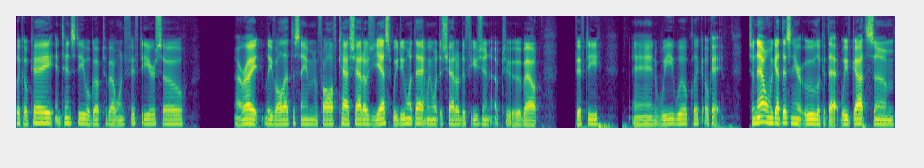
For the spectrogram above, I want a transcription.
Click OK. Intensity will go up to about 150 or so. All right, leave all that the same and fall off cast shadows. Yes, we do want that, and we want the shadow diffusion up to about 50, and we will click OK. So now when we got this in here, ooh, look at that. We've got some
